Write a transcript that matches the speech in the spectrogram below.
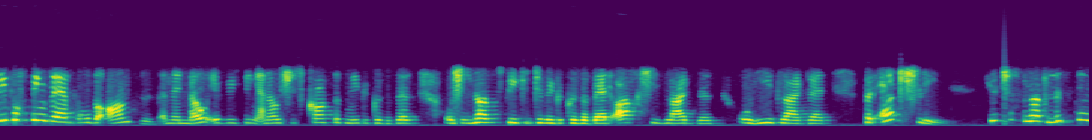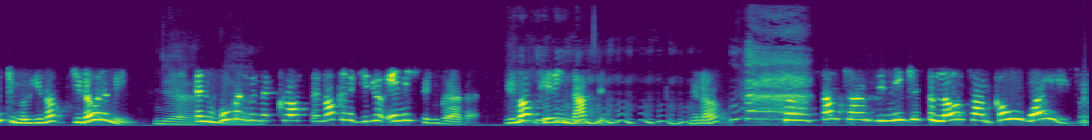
People think they have all the answers and they know everything. And oh, she's cross with me because of this, or she's not speaking to me because of that. Oh, she's like this, or he's like that. But actually, you're just not listening to me. You're not. You know what I mean? Yeah. And women, yeah. when they cross, they're not going to give you anything, brother. You're not getting nothing. you know? So sometimes you need just alone time. Go away for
